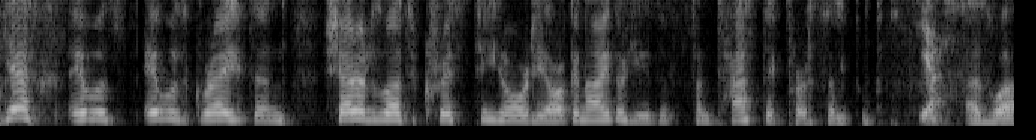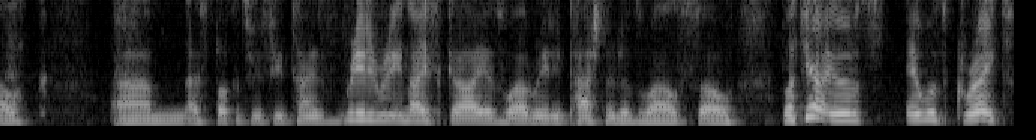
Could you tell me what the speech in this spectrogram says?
Yes, it was it was great, and shout out as well to Chris Tehor, the organizer. He's a fantastic person. Yes, as well. Um, I've spoken to him a few times. Really, really nice guy as well. Really passionate as well. So, but yeah, it was it was great.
